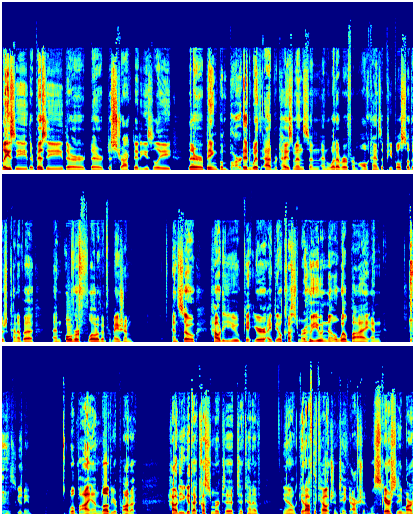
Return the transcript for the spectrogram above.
lazy, they're busy, they're they're distracted easily, they're being bombarded with advertisements and and whatever from all kinds of people so there's kind of a an overflow of information. And so, how do you get your ideal customer who you know will buy and excuse me, will buy and love your product? How do you get that customer to to kind of you know get off the couch and take action? Well, scarcity mar-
